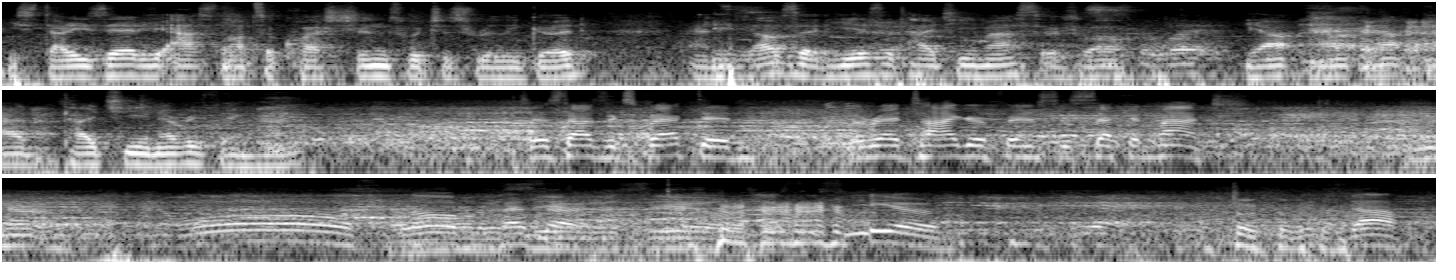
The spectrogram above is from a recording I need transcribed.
He studies it. He asks lots of questions, which is really good. And he loves it. He is a Tai Chi master as well. the way. Yeah, yeah, yeah. Had Tai Chi and everything, right? Just as expected, the Red Tiger finished his second match. Winner. Oh, hello, Professor. Nice to see you. Good stuff.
